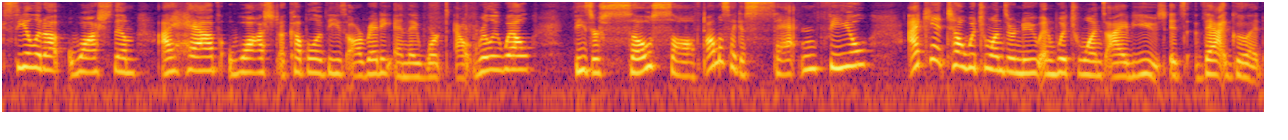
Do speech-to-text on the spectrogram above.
seal it up, wash them. I have washed a couple of these already and they worked out really well. These are so soft, almost like a satin feel. I can't tell which ones are new and which ones I've used. It's that good.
